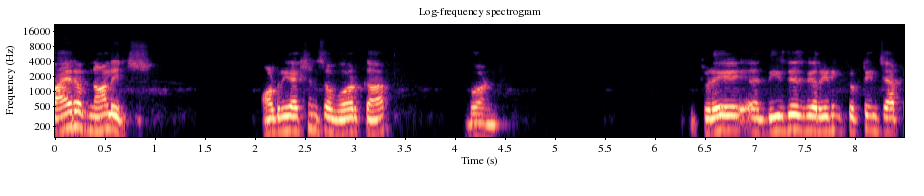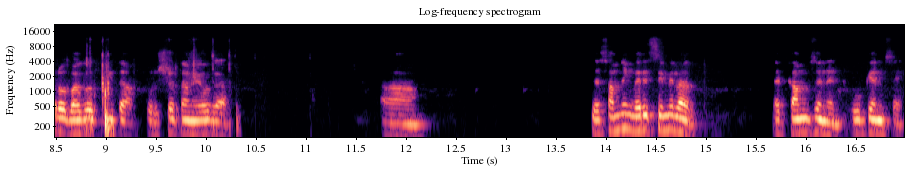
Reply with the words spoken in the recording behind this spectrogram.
fire of knowledge, all reactions of work are burned. Today, uh, these days, we are reading 15th chapter of Bhagavad Gita, Purushottam Yoga. Uh, there's something very similar that comes in it. Who can say?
